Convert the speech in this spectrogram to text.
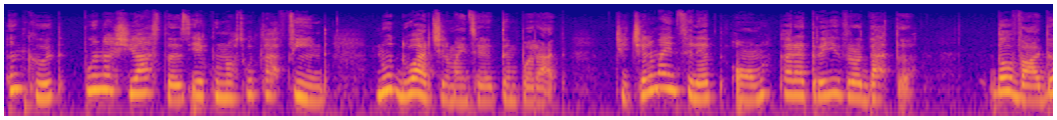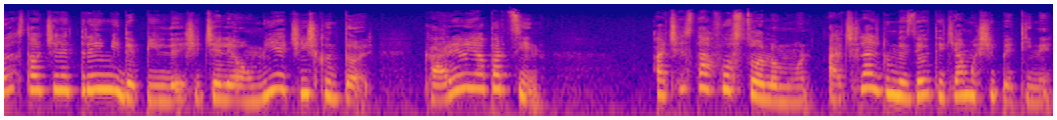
încât până și astăzi e cunoscut ca fiind nu doar cel mai înțelept împărat, ci cel mai înțelept om care a trăit vreodată. Dovadă stau cele 3000 de pilde și cele 1005 cântări, care îi aparțin. Acesta a fost Solomon, același Dumnezeu te cheamă și pe tine.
